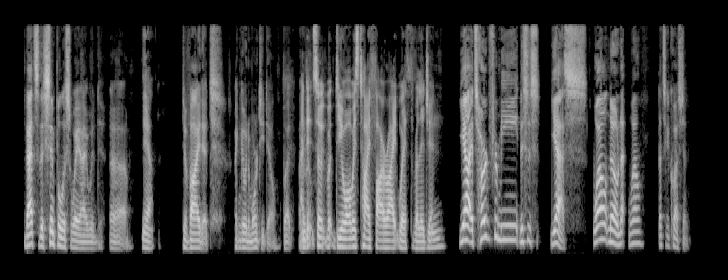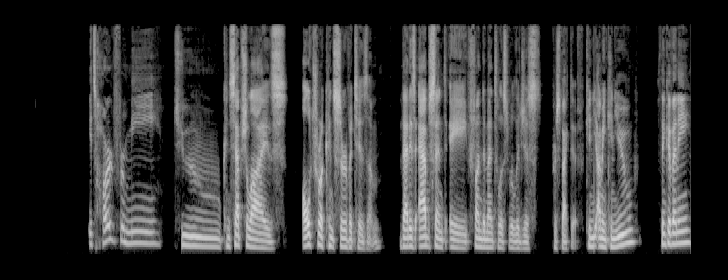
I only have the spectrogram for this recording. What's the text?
that's the simplest way I would uh, yeah divide it. I can go into more detail, but and so do you always tie far right with religion? Yeah, it's hard for me. This is yes. Well, no, not, well, that's a good question. It's hard for me to conceptualize ultra conservatism that is absent a fundamentalist religious perspective. Can you I mean, can you think of any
